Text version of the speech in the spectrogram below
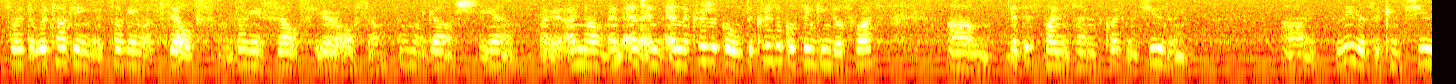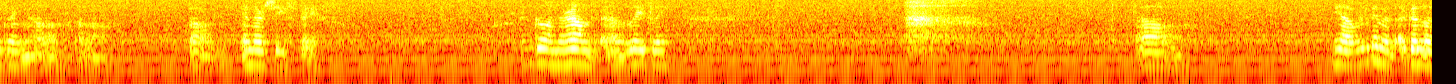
So we're talking we're talking about self. I'm talking self here also. Oh my gosh, yeah, I, I know. And, and, and, and the critical the critical thinking does what? Um, at this point in time, it's quite confusing. Uh, I believe it's a confusing uh, uh, um, energy space going around uh, lately. Um, yeah, I was gonna gonna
